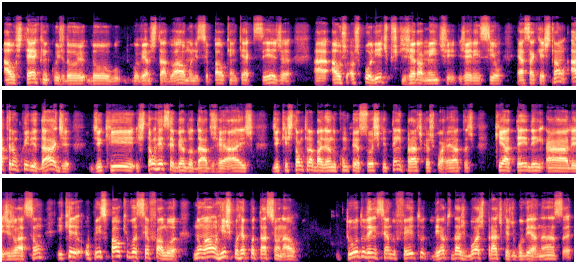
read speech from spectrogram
aos técnicos do, do, governo estadual, municipal, quem quer que seja, a, aos, aos, políticos que geralmente gerenciam essa questão, a tranquilidade de que estão recebendo dados reais, de que estão trabalhando com pessoas que têm práticas corretas, que atendem à legislação e que o principal que você falou, não há um risco reputacional tudo vem sendo feito dentro das boas práticas de governança,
